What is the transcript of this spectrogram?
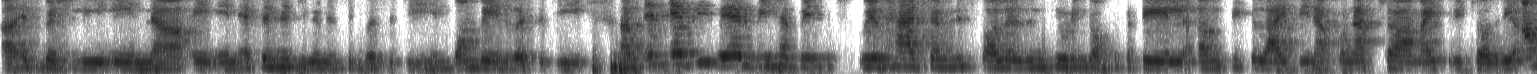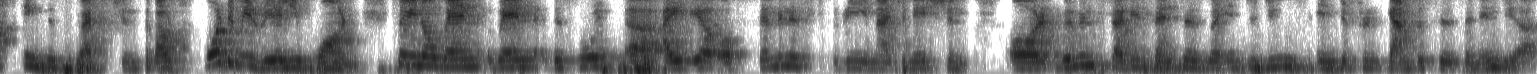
uh, especially in, uh, in, in SNDT Women's University, in Bombay University, um, and everywhere we have been, we've had feminist scholars, including Dr. Patel, um, people like Veena Poonacha, Maitri Chaudhary, asking these questions about what do we really want? So, you know, when, when this whole uh, idea of feminist reimagination or women's study centers were introduced in different campuses in India,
